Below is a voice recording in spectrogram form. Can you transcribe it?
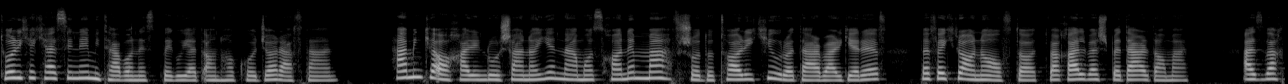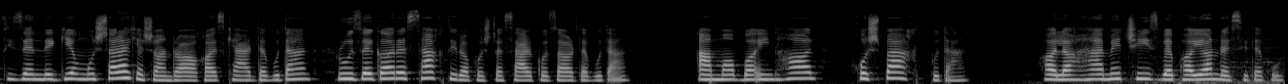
طوری که کسی نمی توانست بگوید آنها کجا رفتند. همین که آخرین روشنایی نمازخانه محو شد و تاریکی او را در بر گرفت به فکر آنها افتاد و قلبش به درد آمد. از وقتی زندگی مشترکشان را آغاز کرده بودند روزگار سختی را پشت سر گذارده بودند. اما با این حال خوشبخت بودند. حالا همه چیز به پایان رسیده بود.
